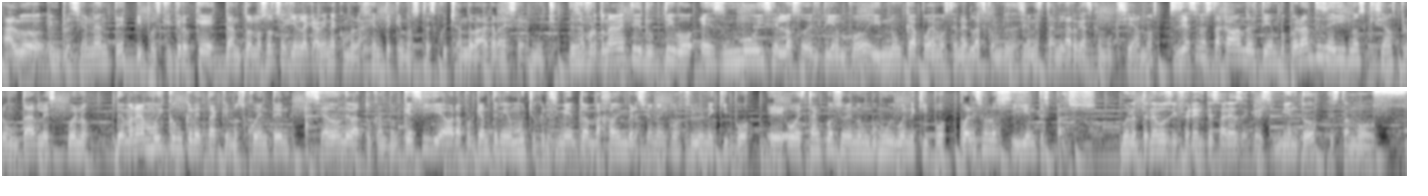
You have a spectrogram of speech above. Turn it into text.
algo impresionante y pues que creo que tanto nosotros aquí en la cabina como la gente que nos está escuchando va a agradecer mucho. Desafortunadamente Disruptivo es muy celoso del tiempo y nunca podemos tener las conversaciones tan largas como quisiéramos. Entonces ya se nos está acabando el tiempo, pero antes de irnos quisiéramos preguntarles, bueno, de manera muy concreta que nos cuenten hacia dónde va tu cantón, qué sigue ahora, porque han tenido mucho crecimiento, han bajado inversión, han construido un equipo eh, o están construyendo un muy buen equipo. ¿Cuáles son los siguientes pasos? Bueno, tenemos diferentes áreas de crecimiento que estamos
